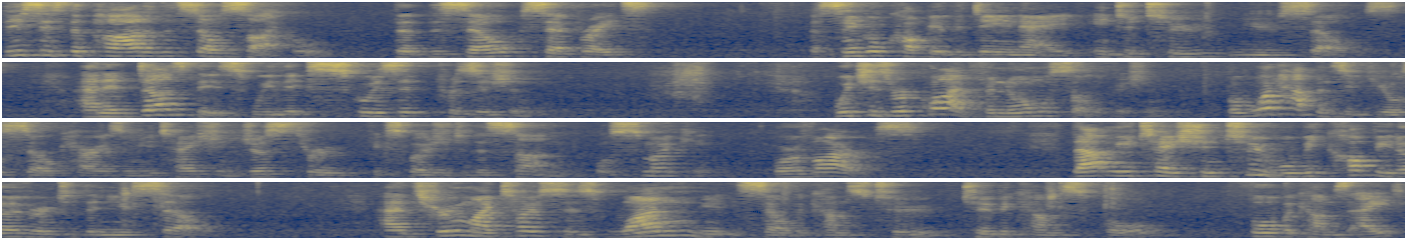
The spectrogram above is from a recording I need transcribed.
This is the part of the cell cycle that the cell separates a single copy of the DNA into two new cells. And it does this with exquisite precision, which is required for normal cell division. But what happens if your cell carries a mutation just through exposure to the sun, or smoking, or a virus? That mutation too will be copied over into the new cell. And through mitosis, one mutant cell becomes two, two becomes four, four becomes eight,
